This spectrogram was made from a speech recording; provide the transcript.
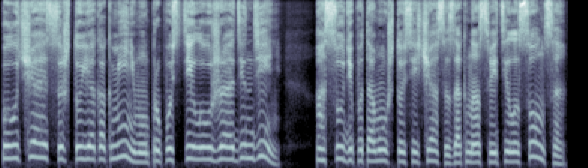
Получается, что я как минимум пропустила уже один день, а судя по тому, что сейчас из окна светило солнце,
